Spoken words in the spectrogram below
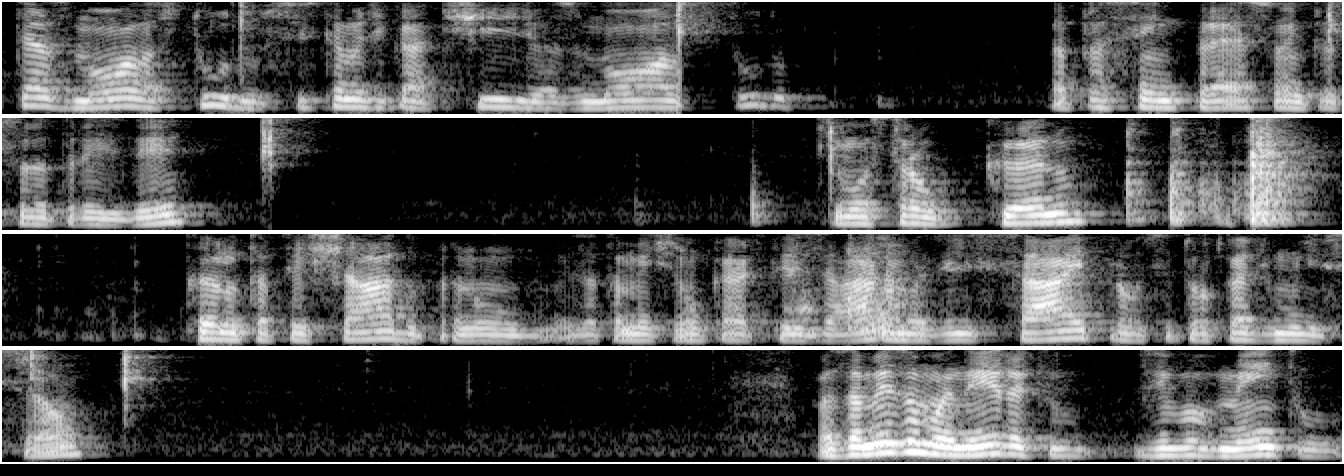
Até as molas, tudo, o sistema de gatilho, as molas, tudo dá para ser impresso na impressora 3D. Aqui mostrar o cano. O cano está fechado para não exatamente não caracterizar a arma, mas ele sai para você trocar de munição. Mas da mesma maneira que o desenvolvimento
